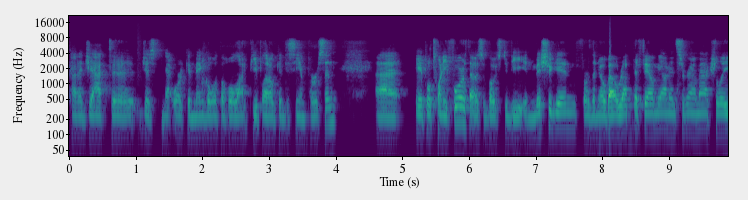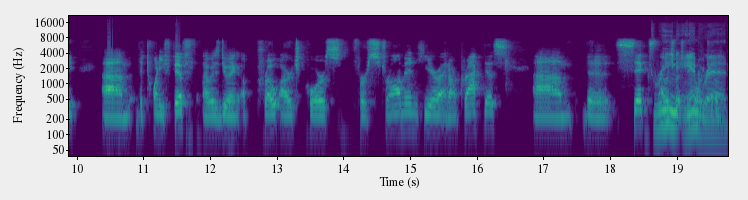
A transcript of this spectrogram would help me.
kind of jacked to just network and mingle with a whole lot of people I don't get to see in person. Uh, April 24th, I was supposed to be in Michigan for the Nobel rep that found me on Instagram, actually. Um, the 25th, I was doing a pro arch course for Straumann here at our practice. Um, the 6th, I was Green supposed to be and red.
